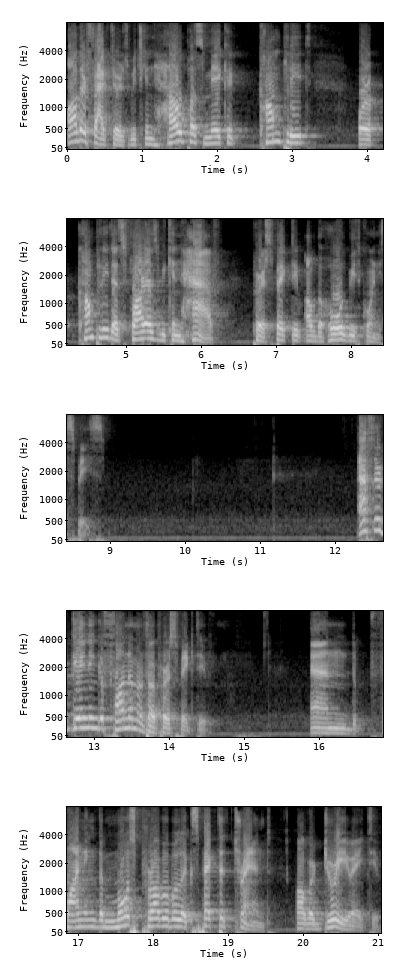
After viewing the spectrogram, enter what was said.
other factors which can help us make a complete or complete as far as we can have perspective of the whole Bitcoin space. After gaining a fundamental perspective and finding the most probable expected trend, our derivative,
